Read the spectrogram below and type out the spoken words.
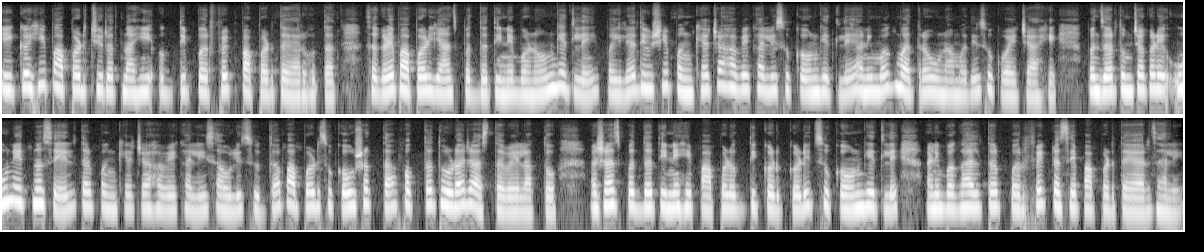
एकही पापड चिरत नाही अगदी परफेक्ट पापड तयार होतात. सगळे पापड याच पद्धतीने बनवून घेतले. पहिल्या दिवशी पंख्याच्या हवेखाली सुकवून घेतले आणि मग मात्र उन्हामध्ये सुकवायचे आहे. पण जर तुमच्याकडे ऊन येत नसेल तर पंख्याच्या हवेखाली सावलीतसुद्धा पापड सुकवू शकता. फक्त थोडा जास्त वेळ लागतो. अशाच पद्धतीने हे पापड अगदी कडकडीत सुकवून घेतले आणि बघाल तर परफेक्ट असे पापड तयार झाले.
